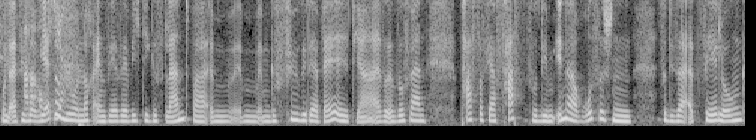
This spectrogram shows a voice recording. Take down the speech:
Und als die Aber Sowjetunion noch ein sehr, sehr wichtiges Land war im, im, im Gefüge der Welt, ja. Also insofern passt das ja fast zu dem innerrussischen, zu dieser Erzählung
